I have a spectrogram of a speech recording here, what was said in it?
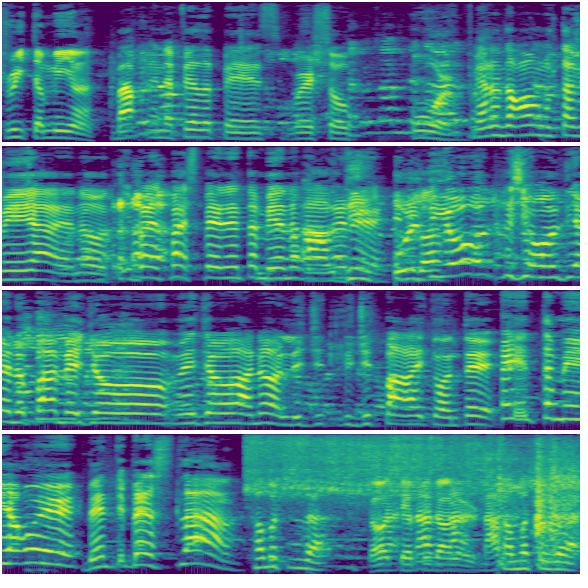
three Tamiya. Back in the Philippines, we're so poor. Meron akong Tamiya, ano. Iba pa spend ng Tamiya ng akin Audi. eh. Oldie yun. Kasi yung oldie, ano pa, medyo, medyo, ano, legit, legit pa kahit konti. Eh, yung Tamiya ko eh, 20 pesos lang. How much is that? Oh, $50. How much is that?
